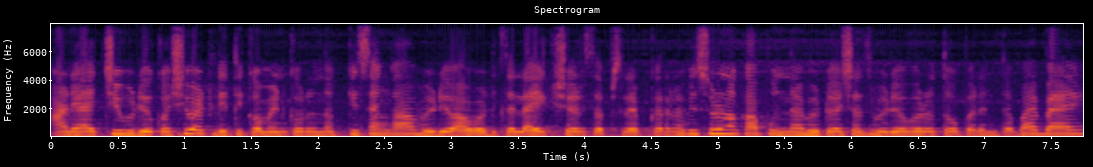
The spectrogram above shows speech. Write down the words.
आणि आजची व्हिडिओ कशी वाटली ती कमेंट करून नक्की सांगा. व्हिडिओ आवडली तर लाईक शेअर सबस्क्राईब करायला विसरू नका. पुन्हा भेटू अशाच व्हिडिओबरोबर तोपर्यंत बाय बाय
